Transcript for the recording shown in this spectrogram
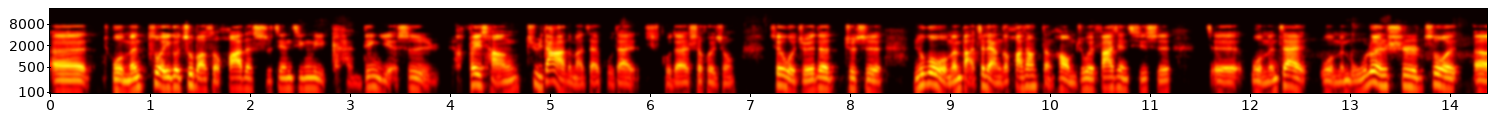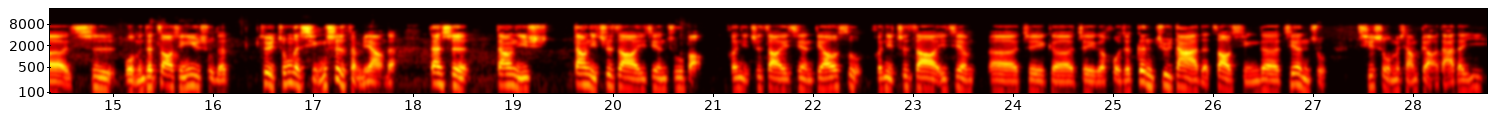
呃，我们做一个珠宝所花的时间精力肯定也是非常巨大的嘛，在古代古代社会中，所以我觉得就是如果我们把这两个画上等号，我们就会发现其实呃我们在我们无论是做呃是我们的造型艺术的最终的形式怎么样的，但是当你当你制造一件珠宝和你制造一件雕塑和你制造一件呃这个这个或者更巨大的造型的建筑。其实我们想表达的意，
